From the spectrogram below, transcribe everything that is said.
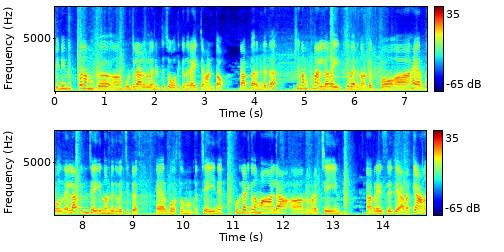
പിന്നെ ഇതിപ്പോൾ നമുക്ക് കൂടുതൽ ആളുകൾ എന്റെ അടുത്ത് ചോദിക്കുന്നൊരു ഐറ്റമാണ് കേട്ടോ റബ്ബറിന്റെത് പക്ഷെ നമുക്ക് നല്ല റേറ്റ് വരുന്നുണ്ട്. ഇപ്പോൾ ഹെയർ ബോസ് എല്ലാത്തിനും ചെയ്യുന്നുണ്ട് ഇത് വെച്ചിട്ട്. ഹെയർ ബോസും ചെയിന് കൂടുതലടിക്കുന്ന മാല നമ്മുടെ ചെയിൻ ബ്രേസ്ലെറ്റ് അതൊക്കെയാണ്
